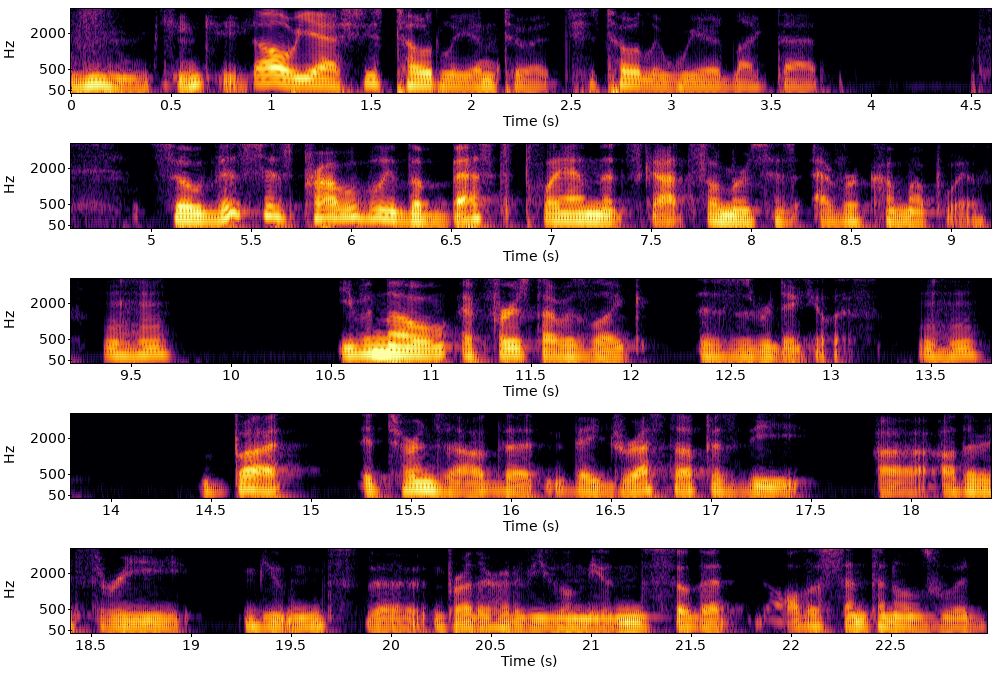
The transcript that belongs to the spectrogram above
Mm, kinky. Oh yeah, she's totally into it. She's totally weird like that. So this is probably the best plan that Scott Summers has ever come up with. Mm-hmm. Even though at first I was like, this is ridiculous. Mm-hmm. But it turns out that they dressed up as the uh, other three mutants, the Brotherhood of Evil Mutants, so that all the Sentinels would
